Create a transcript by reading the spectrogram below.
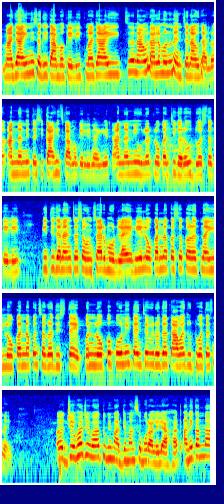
माझ्या आईने सगळी कामं केलीत. माझ्या आईचं नाव झालं म्हणून ह्यांचं नाव झालं. अण्णांनी तशी काहीच कामं केली नाहीयेत. अण्णांनी उलट लोकांची घरं उद्ध्वस्त केलीत. किती जणांचा संसार मोडलाय. हे लोकांना कसं कळत नाही. लोकांना पण सगळं दिसतंय. पण लोक कोणी त्यांच्या विरोधात आवाज उठवतच नाही अ, जेव्हा जेव्हा तुम्ही माध्यमांसमोर आलेले आहात अनेकांना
